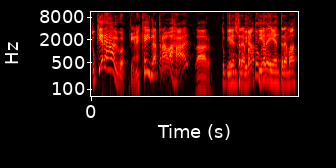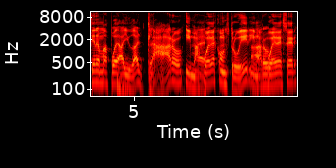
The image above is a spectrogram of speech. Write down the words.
¿Tú quieres algo? Tienes que ir a trabajar. Claro. y, entre más tienes, y entre más tienes, más puedes ayudar. Claro. Y más puedes construir y más puedes ser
